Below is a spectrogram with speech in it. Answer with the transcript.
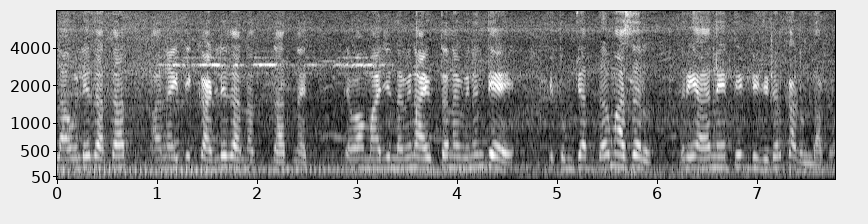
लावले जातात अनैतिक काढले जाणार जात नाहीत. तेव्हा माझी नवीन आयुक्तांना विनंती आहे की तुमच्यात दम असेल तरी अनैतिक डिजिटल काढून दाखवा.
